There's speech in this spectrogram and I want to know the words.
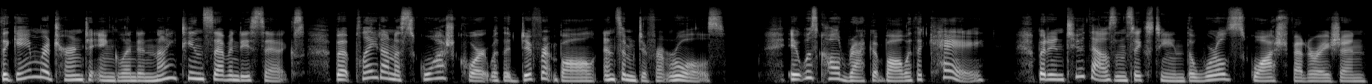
The game returned to England in 1976, but played on a squash court with a different ball and some different rules. It was called racquetball with a K, but in 2016, the World Squash Federation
